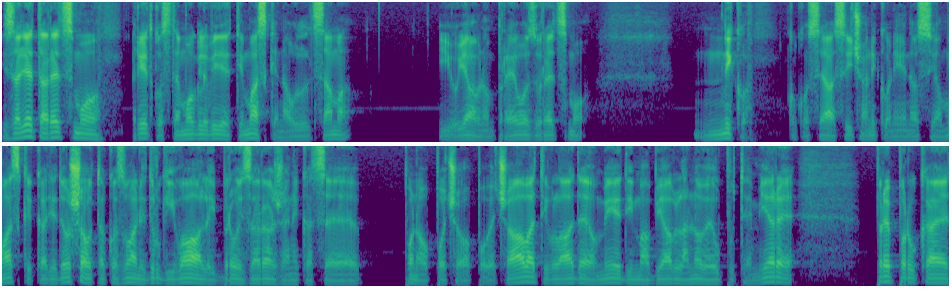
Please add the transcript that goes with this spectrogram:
I za ljeta, recimo, rijetko ste mogli vidjeti maske na ulicama i u javnom prevozu, recimo, niko, koliko se ja sjećam, niko nije nosio maske. Kad je došao takozvani drugi val i broj zaraženih kad se ponovo počeo povećavati, vlada je o medijima objavila nove upute mjere. Preporuka je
